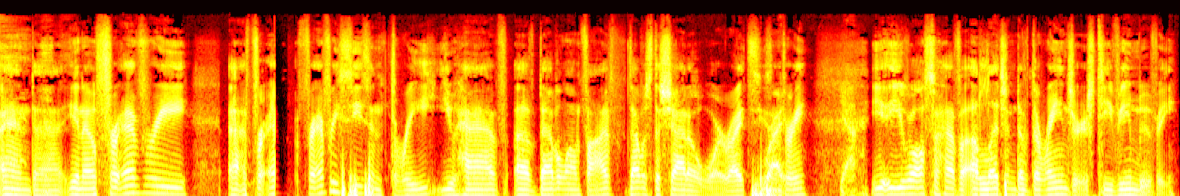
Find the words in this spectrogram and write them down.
And, uh, you know, for every, uh, for, for every season three you have of Babylon 5, that was the Shadow War, right? Season Right. three? Yeah. You, you also have a, Legend of the Rangers TV movie.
